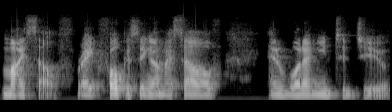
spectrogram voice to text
myself, right? Focusing on myself and what I need to do.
